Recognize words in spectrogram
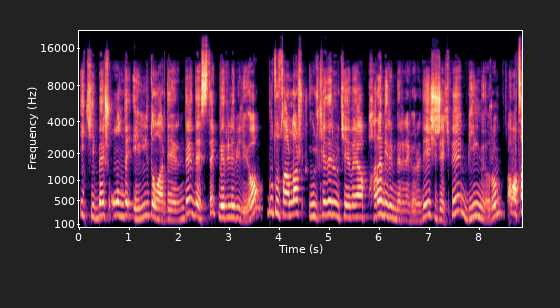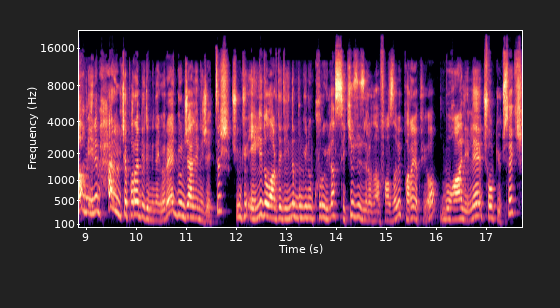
2, 5, 10 ve 50 dolar değerinde destek verilebiliyor. Bu tutarlar ülkeden ülkeye veya para birimlerine göre değişecek mi bilmiyorum. Ama tahminim her ülke para birimine göre güncellenecektir. Çünkü 50 dolar dediğinde bugünün kuruyla 800 liradan fazla bir para yapıyor. Bu haliyle çok yüksek.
